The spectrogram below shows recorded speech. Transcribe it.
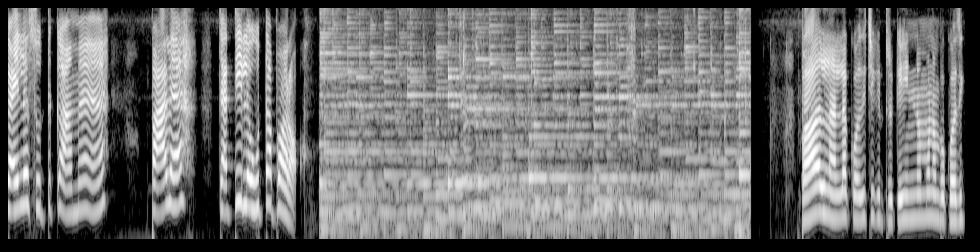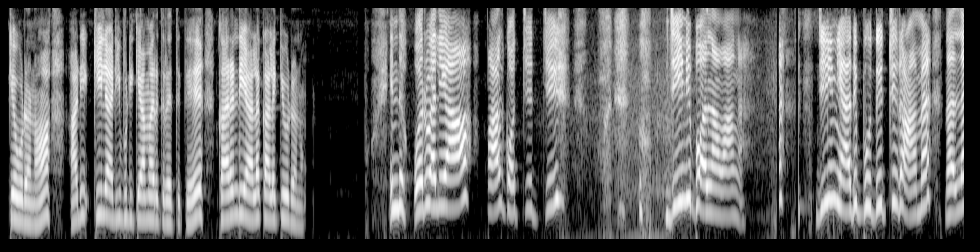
கையில் சுத்துக்காம பாலை சட்டியில் ஊற்ற போகிறோம் பால் நல்லா கொதிச்சுக்கிட்டு இருக்கு. இன்னமும் நம்ம கொதிக்க விடணும். அடி கீழே அடி பிடிக்காம இருக்கிறதுக்கு கரண்டியால் கலக்கி விடணும். இந்த ஒரு வழியா பால் கொச்சிச்சு ஜீனி போடலாம் வாங்க. ஜீனி அடி புதிச்சிடாம நல்லா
